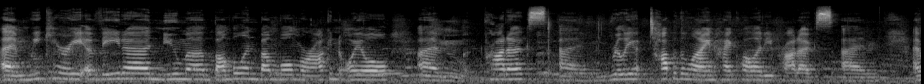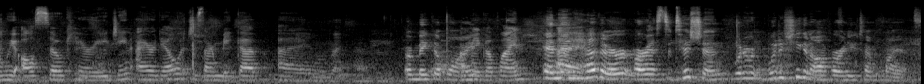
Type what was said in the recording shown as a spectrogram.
Um, we carry Aveda, Numa, Bumble and Bumble, Moroccan oil um, products, um, really top of the line, high quality products. Um, and we also carry Jane Iredale, which is our makeup our makeup line. Our makeup line. And then uh, Heather, our esthetician, what, are, what is she going to offer our new time clients?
